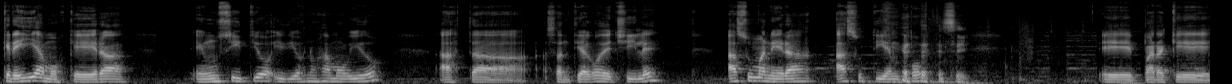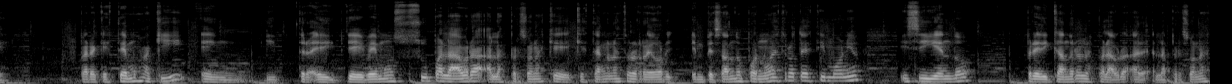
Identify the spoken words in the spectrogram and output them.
creíamos que era en un sitio y Dios nos ha movido hasta Santiago de Chile a su manera, a su tiempo, eh, para que para que estemos aquí y, llevemos su palabra a las personas que, están a nuestro alrededor, empezando por nuestro testimonio y siguiendo predicándole las palabras a, las personas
